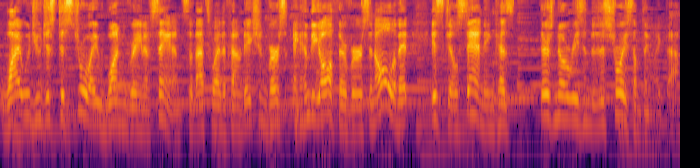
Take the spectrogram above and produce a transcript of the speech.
why would you just destroy one grain of sand? So that's why the Foundation verse and the author verse and all of it is still standing because there's no reason to destroy something like that.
